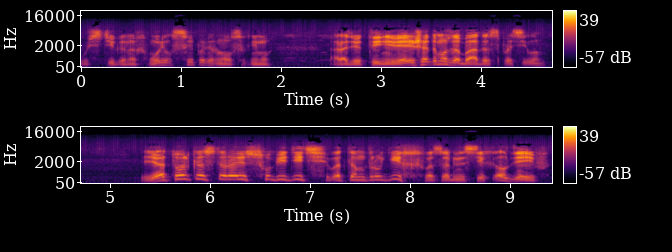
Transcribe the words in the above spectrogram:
Устига нахмурился и повернулся к нему — «Разве ты не веришь этому, Забада?» — спросил он. «Я только стараюсь убедить в этом других, в особенности халдеев,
